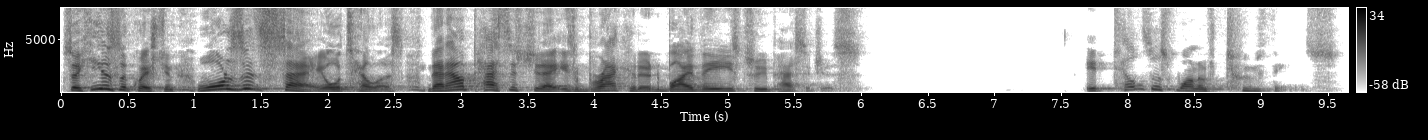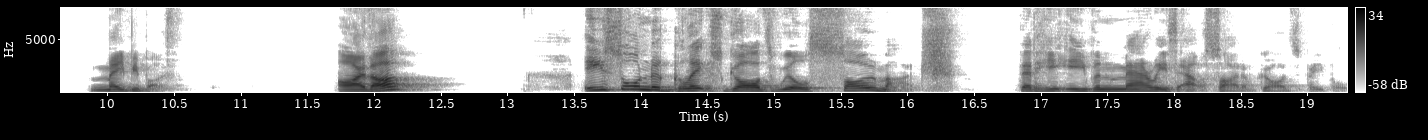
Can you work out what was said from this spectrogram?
So here's the question What does it say or tell us that our passage today is bracketed by these two passages? It tells us one of two things, maybe both. Either Esau neglects God's will so much that he even marries outside of God's people.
